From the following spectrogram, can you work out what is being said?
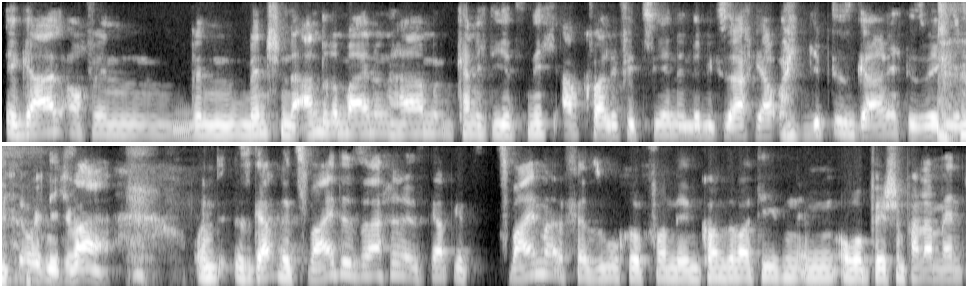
egal, auch wenn, wenn Menschen eine andere Meinung haben, kann ich die jetzt nicht abqualifizieren, indem ich sage, ja, euch gibt es gar nicht, deswegen nehme ich euch nicht wahr. Und es gab eine zweite Sache, es gab jetzt zweimal Versuche von den Konservativen im Europäischen Parlament,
